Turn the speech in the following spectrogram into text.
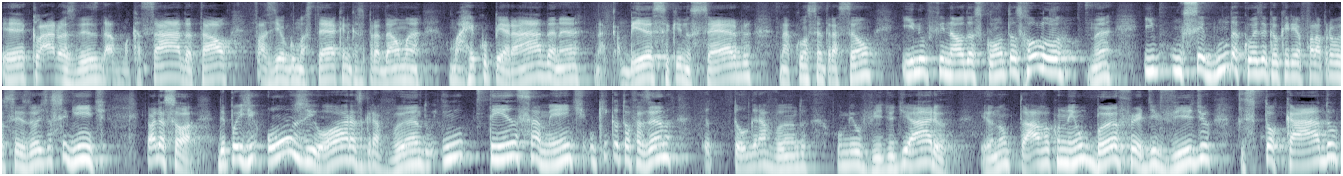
É claro, às vezes dava uma cansada, tal, fazia algumas técnicas para dar uma, uma recuperada, né, na cabeça, aqui no cérebro, na concentração e no final das contas rolou, né? E uma segunda coisa que eu queria falar para vocês hoje é o seguinte: olha só, depois de 11 horas gravando intensamente, o que, que eu estou fazendo? Eu estou gravando o meu vídeo diário. Eu não estava com nenhum buffer de vídeo estocado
